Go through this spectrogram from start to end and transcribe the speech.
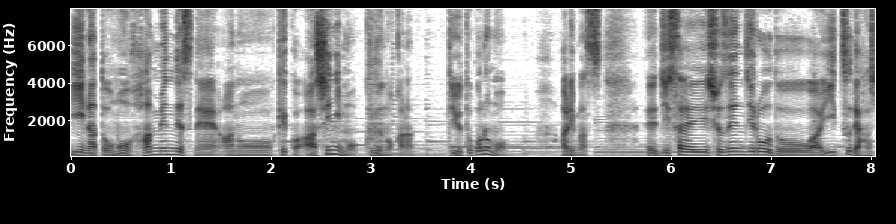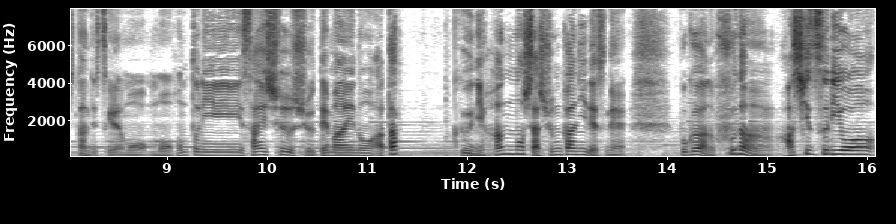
いいなと思う反面ですね、あの結構足にも来るのかなっていうところもあります、え、実際修善寺ロードは E2 で走ったんですけれどももう本当に最終週手前のアタックに反応した瞬間にですね僕はあの普段足つりを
